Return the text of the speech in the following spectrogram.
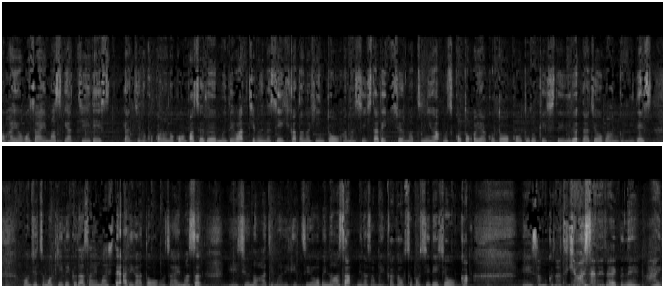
おはようございます。やっちーです。やっちーの心のコンパスルームでは自分らしい生き方のヒントをお話ししたり週末には息子と親子トークをお届けしているラジオ番組です。本日も聞いてくださいましてありがとうございます、えー、週の始まり月曜日の朝皆様いかがお過ごしでしょうか？えー、寒くなってきましたねだいぶね。はい。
